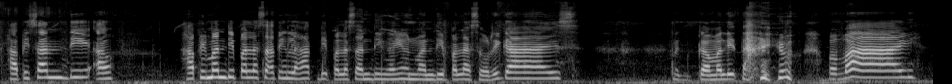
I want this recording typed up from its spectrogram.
Happy Sunday. Oh, happy Monday pala sa ating lahat. Di pala Sunday ngayon. Monday pala. Sorry guys. Nagkamali tayo. Bye-bye.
